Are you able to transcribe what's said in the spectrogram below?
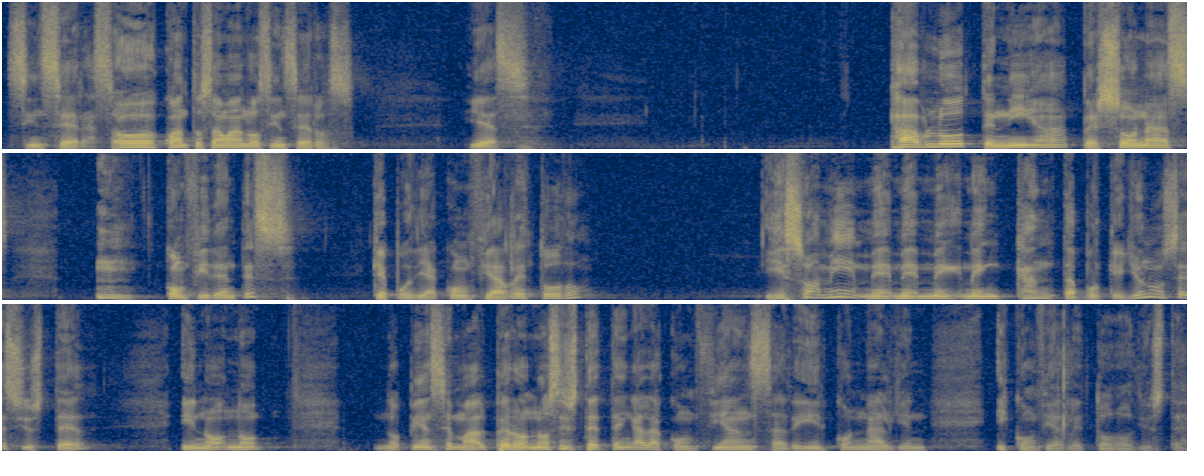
sinceras. Oh, ¿cuántos aman los sinceros? Yes. Pablo tenía personas confidentes que podía confiarle todo. Y eso a mí me, me, encanta porque yo no sé si usted, y no, no, no piense mal, pero no sé si usted tenga la confianza de ir con alguien y confiarle todo de usted.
